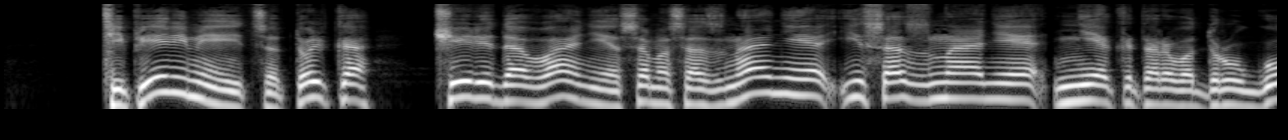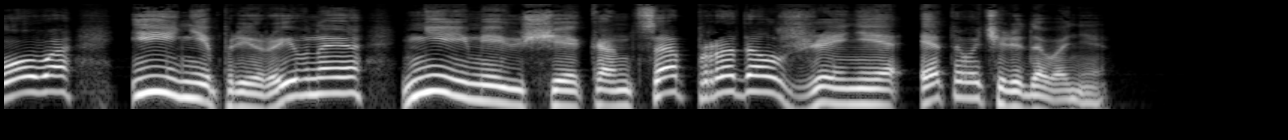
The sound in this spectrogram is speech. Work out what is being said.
Теперь имеется только чередование самосознания и сознания некоторого другого и непрерывное, не имеющее конца продолжение этого чередования.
